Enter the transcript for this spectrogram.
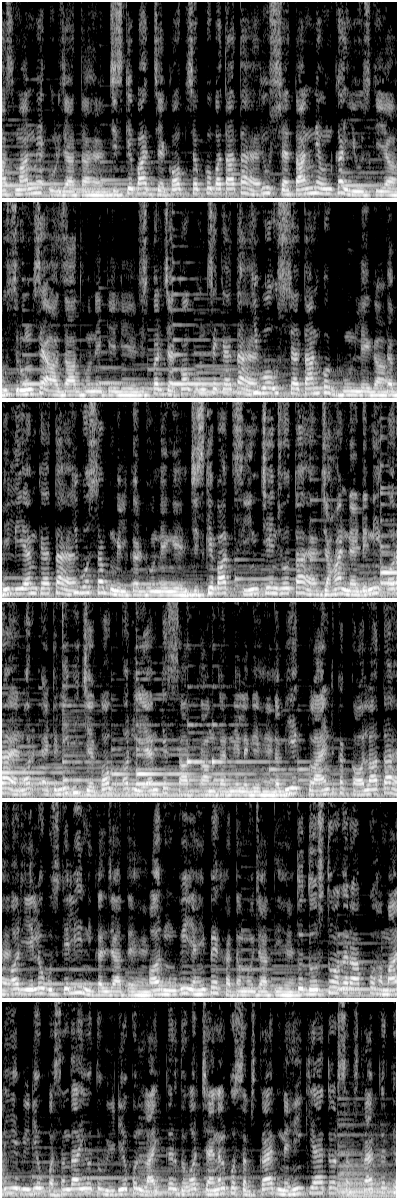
आसमान में उड़ जाता है, जिसके बाद जैकोब सबको बताता है कि उस शैतान ने उनका यूज़ किया उस रूम से आज़ाद होने के लिए, जिस पर जैकोब उनसे कहता है कि वो उस शैतान को ढूंढ लेगा। तभी लियम कहता है कि वो सब मिलकर ढूंढेंगे, जिसके बाद सीन चेंज होता है, जहाँ नेडनी और आयन और एटली भी जेकॉब और लियाम के साथ काम करने लगे हैं। तभी एक क्लाइंट का कॉल आता है और ये लोग उसके लिए निकल जाते हैं और मूवी यहीं पे खत्म हो जाती है। तो दोस्तों, अगर आपको हमारी ये वीडियो पसंद आई हो तो वीडियो को लाइक कर दो और चैनल को सब्सक्राइब नहीं किया है तो सब्सक्राइब करके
